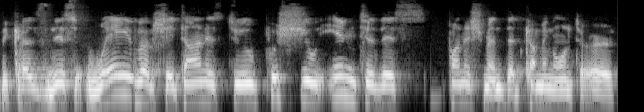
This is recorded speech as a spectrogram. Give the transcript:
because this wave of shaitan is to push you into this punishment that coming onto earth.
